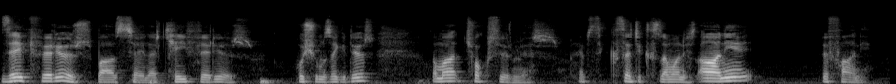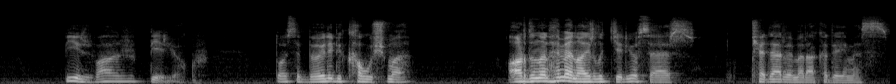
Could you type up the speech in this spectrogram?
zevk veriyor bazı şeyler, keyif veriyor, hoşumuza gidiyor ama çok sürmüyor. Hepsi kısacık zaman ani ve fani. Bir var, bir yok. Dolayısıyla böyle bir kavuşma ardından hemen ayrılık geliyorsa eğer keder ve meraka değmez.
